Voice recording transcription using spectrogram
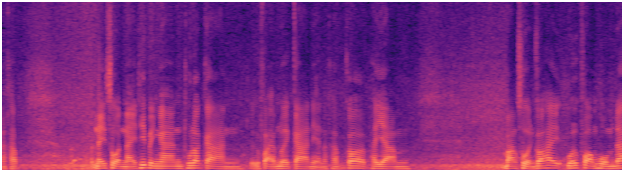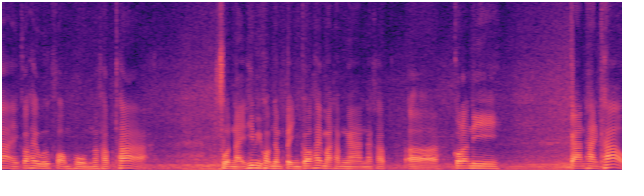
นะครับในส่วนไหนที่เป็นงานธุรการหรือฝ่ายอำนวยการเนี่ยนะครับก็พยายาม บางส่วนก็ให้ work from home ได้ก็ให้ work from home นะครับถ้าส่วนไหนที่มีความจำเป็นก็ให้มาทำงานนะครับกรณีการทานข้าว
